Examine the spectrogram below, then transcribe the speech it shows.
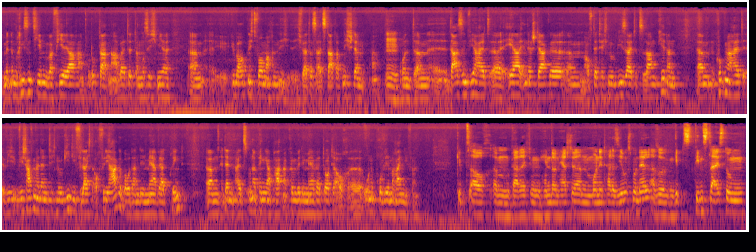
mit einem Riesenteam über vier Jahre an Produktdaten arbeitet, dann muss ich mir ähm, überhaupt nichts vormachen. Ich, ich werde das als Startup nicht stemmen. Ja. Mhm. Und ähm, äh, da sind wir halt äh, eher in der Stärke ähm, auf der Technologieseite zu sagen, okay, dann ähm, gucken wir halt, wie, wie, schaffen wir denn Technologie, die vielleicht auch für die Hagebau dann den Mehrwert bringt. Ähm, denn als unabhängiger Partner können wir den Mehrwert dort ja auch äh, ohne Probleme reinliefern. Gibt es auch ähm, gerade Richtung Händler und Hersteller ein Monetarisierungsmodell? Also gibt es Dienstleistungen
